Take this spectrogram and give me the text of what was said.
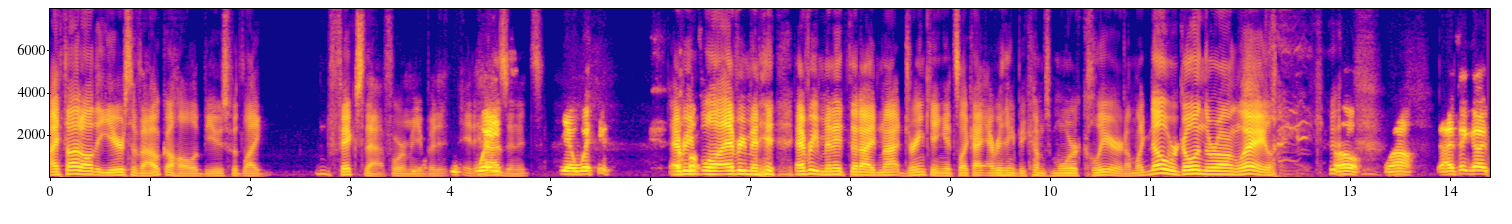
I thought all the years of alcohol abuse would like fix that for me, but it, it Wait. hasn't. It's Yeah, wait. every well every minute every minute that I'm not drinking, it's like I, everything becomes more clear, and I'm like, no, we're going the wrong way. Oh, wow. I think I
